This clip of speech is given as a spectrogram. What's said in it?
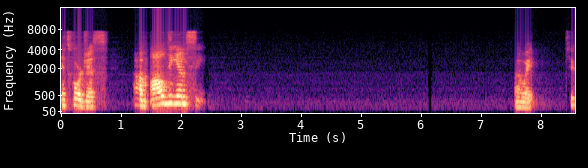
It's gorgeous um, all DMC. Oh, wait. 2,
